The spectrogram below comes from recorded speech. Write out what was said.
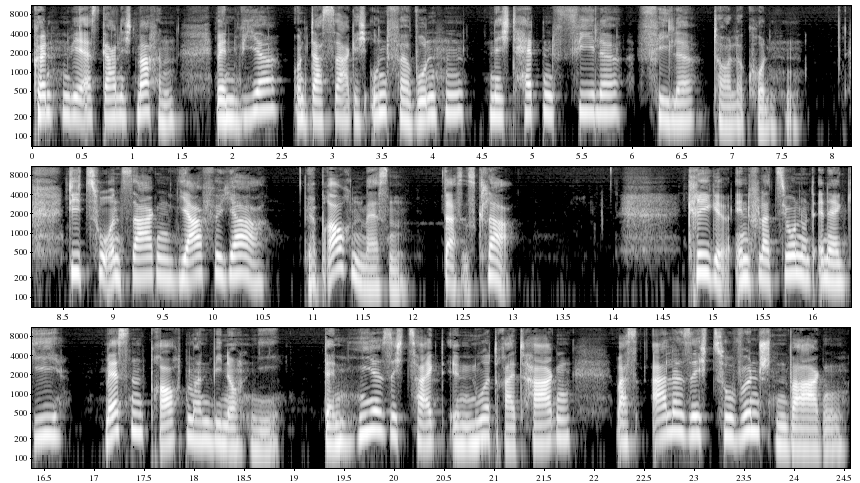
könnten wir erst gar nicht machen, wenn wir, und das sage ich unverwunden, nicht hätten viele, viele tolle Kunden, die zu uns sagen, Jahr für Jahr, wir brauchen Messen, das ist klar. Kriege, Inflation und Energie, Messen braucht man wie noch nie. Denn hier sich zeigt in nur drei Tagen, was alle sich zu wünschen wagen.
